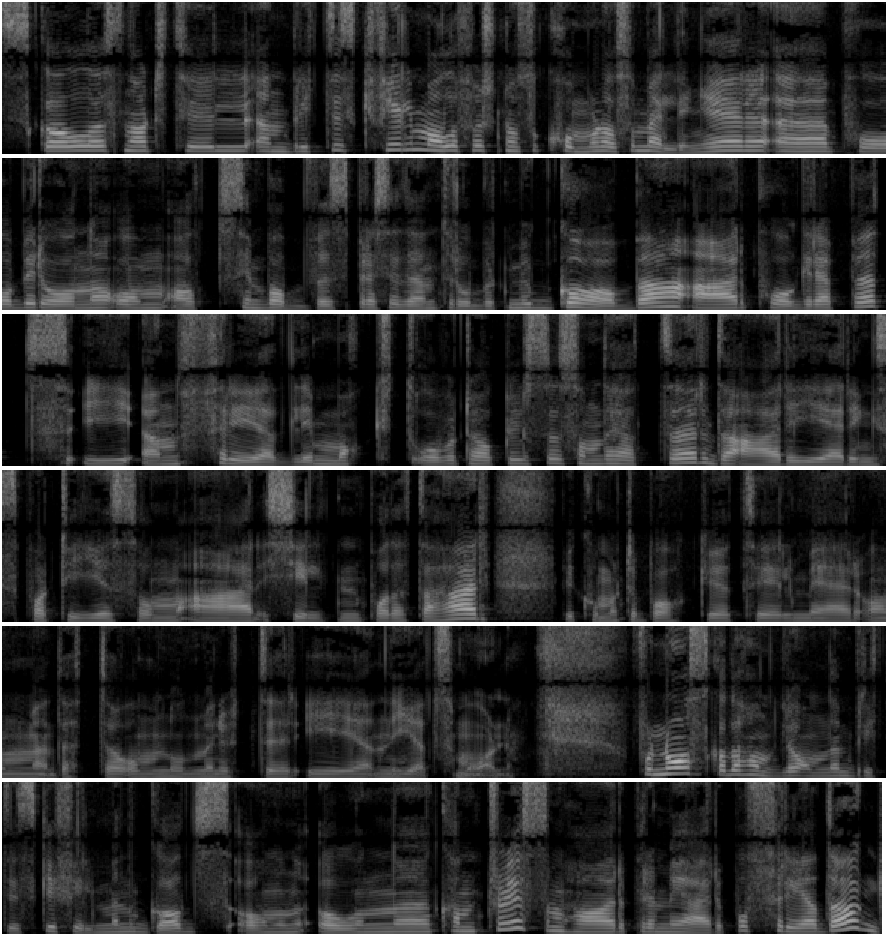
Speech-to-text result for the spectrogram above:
skal snart til en britisk film. Aller først nå så kommer det også meldinger eh, på byråene om at Zimbabwes president Robert Mugabe er pågrepet i en fredelig maktovertakelse, som det heter. Det er regjeringspartiet som er kilden på dette her. Vi kommer tilbake til mer om dette om noen minutter i Nyhetsmorgen. For nå skal det handle om den britiske filmen 'God's Own Country', som har premiere på fredag.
